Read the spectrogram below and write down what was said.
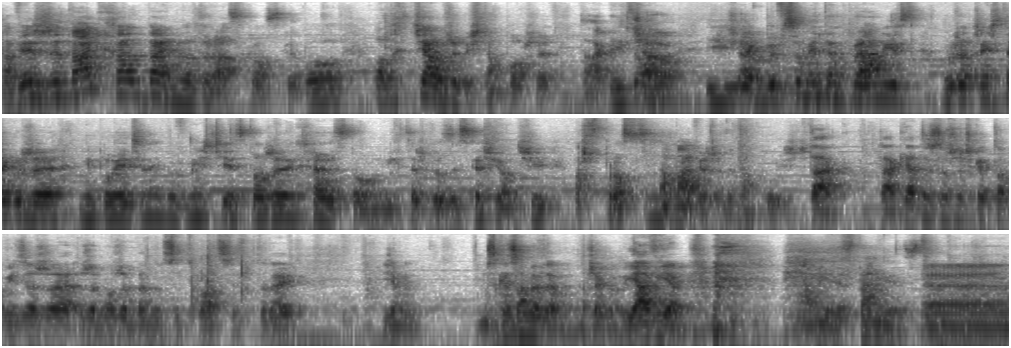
A wiesz, że tak? Ha, dajmy to raz kostkę, bo on chciał, żebyś tam poszedł. Tak, I, chciał. I Chciał. jakby w sumie ten plan jest, duża część tego, że nie pojecie na niego w mieście jest to, że Hellstone i chcesz go zyskać i on ci aż wprost namawia, żeby tam pójść. Tak, tak. Ja też troszeczkę to widzę, że, że może będą sytuacje, w której idziemy. Skręcamy w lewo. Dlaczego? Ja wiem. Tam jest, tam jest. Eee,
